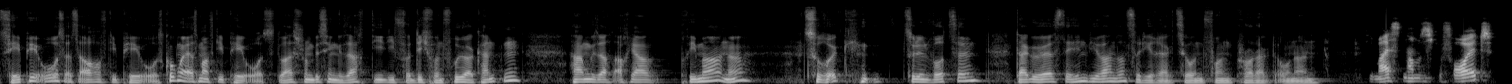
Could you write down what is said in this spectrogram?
CPOs als auch auf die POs. Gucken wir erstmal auf die POs. Du hast schon ein bisschen gesagt, die, die dich von früher kannten, haben gesagt, ach ja, prima, ne? Zurück zu den Wurzeln. Da gehörst du hin. Wie waren sonst so die Reaktionen von Product Ownern? Die meisten haben sich gefreut.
